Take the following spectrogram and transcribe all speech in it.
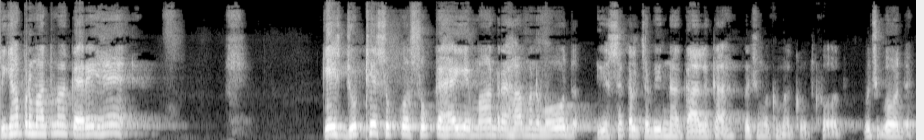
तो यहाँ परमात्मा कह रहे हैं कि इस झूठे सुख को सुख है ये मान रहा मनमोद ये सकल चबीना काल का कुछ मुख में खुद खोद। कुछ गोद।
